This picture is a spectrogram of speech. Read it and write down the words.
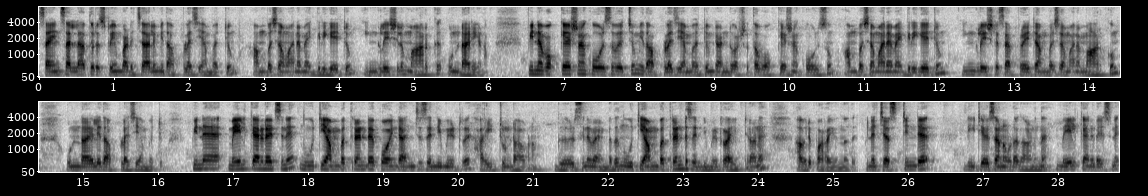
സയൻസ് അല്ലാത്തൊരു സ്ട്രീം പഠിച്ചാലും ഇത് അപ്ലൈ ചെയ്യാൻ പറ്റും. അമ്പത് ശതമാനം എഗ്രിഗേറ്റും ഇംഗ്ലീഷിലും മാർക്ക് ഉണ്ടായിരിക്കണം. പിന്നെ വൊക്കേഷണൽ കോഴ്സ് വെച്ചും ഇത് അപ്ലൈ ചെയ്യാൻ പറ്റും. രണ്ട് വർഷത്തെ വൊക്കേഷണൽ കോഴ്സും അമ്പത് ശതമാനം എഗ്രിഗേറ്റും ഇംഗ്ലീഷിൽ സെപ്പറേറ്റ് അമ്പത് ശതമാനം മാർക്കും ഉണ്ടായാൽ ഇത് അപ്ലൈ ചെയ്യാൻ പറ്റും. പിന്നെ മെയിൽ കാൻഡിഡേറ്റ്സിന് നൂറ്റി അമ്പത്തിരണ്ട് പോയിന്റ് അഞ്ച് സെന്റിമീറ്റർ ഹൈറ്റ് ഉണ്ടാവണം. ഗേൾസിന് വേണ്ടത് നൂറ്റി അമ്പത്തിരണ്ട് സെന്റിമീറ്റർ ഹൈറ്റാണ് അവർ പറയുന്നത്. പിന്നെ ചെസ്റ്റിന്റെ ഡീറ്റെയിൽസ് ആണ് ഇവിടെ കാണുന്നത്. മെയിൽ കാൻഡിഡേറ്റ്സിന്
